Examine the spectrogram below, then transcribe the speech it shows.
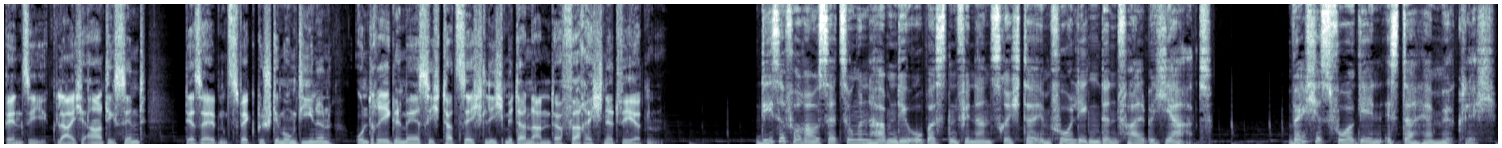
wenn sie gleichartig sind, derselben Zweckbestimmung dienen und regelmäßig tatsächlich miteinander verrechnet werden. Diese Voraussetzungen haben die obersten Finanzrichter im vorliegenden Fall bejaht. Welches Vorgehen ist daher möglich?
